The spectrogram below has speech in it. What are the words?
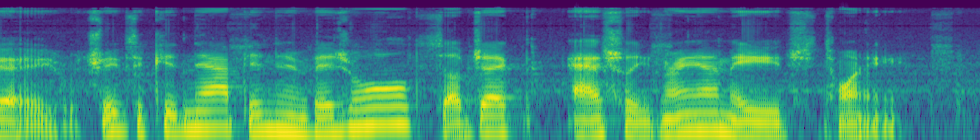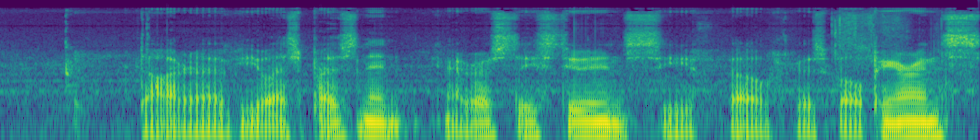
Okay, retrieve the kidnapped individual. Subject Ashley Graham, age 20. Daughter of U.S. President, university student, CFO physical appearance.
